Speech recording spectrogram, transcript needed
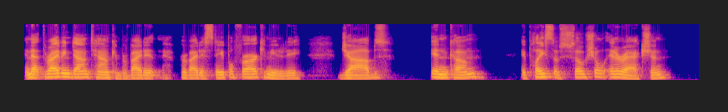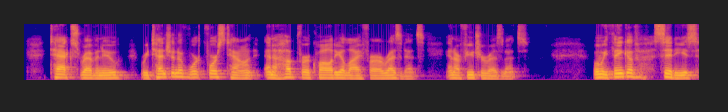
and that thriving downtown can provide, it, provide a staple for our community, jobs, income, a place of social interaction, tax revenue, retention of workforce talent, and a hub for a quality of life for our residents and our future residents. When we think of cities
